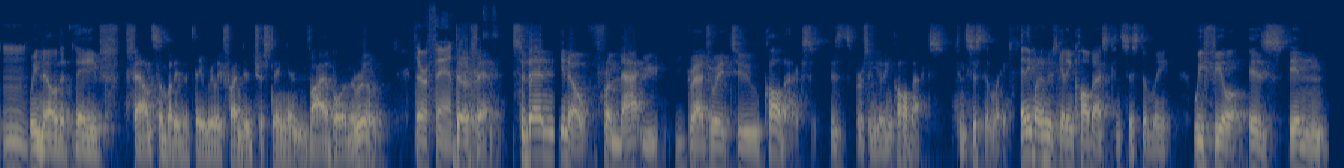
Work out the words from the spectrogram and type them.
Mm. We know that they've found somebody that they really find interesting and viable in the room. They're a fan. They're a fan. So then, you know, from that, you graduate to callbacks. Is this person getting callbacks consistently? Anyone who's getting callbacks consistently, we feel is in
